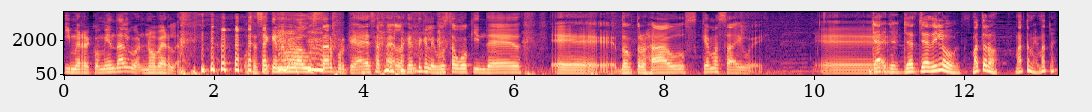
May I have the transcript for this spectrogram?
y me recomienda algo, no verlas. O sea, sé que no me va a gustar porque a, esa, a la gente que le gusta Walking Dead, eh, Doctor House, ¿qué más hay, güey? Eh, Ya, ya, ya, ya dilo. Mátalo. Mátame, mátame.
